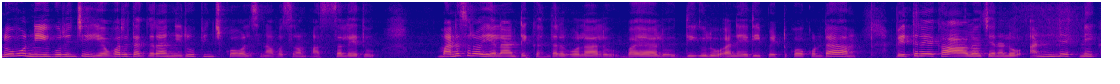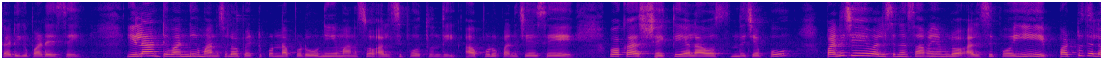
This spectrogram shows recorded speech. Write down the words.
నువ్వు నీ గురించి ఎవరి దగ్గర నిరూపించుకోవాల్సిన అవసరం అస్సలేదు. మనసులో ఎలాంటి గందరగోళాలు భయాలు దిగులు అనేది పెట్టుకోకుండా వ్యతిరేక ఆలోచనలు అన్నిటినీ కడిగి పడేసాయి ఇలాంటివన్నీ మనసులో పెట్టుకున్నప్పుడు నీ మనసు అలసిపోతుంది. అప్పుడు పనిచేసే ఒక శక్తి ఎలా వస్తుంది చెప్పు. పని చేయవలసిన సమయంలో అలసిపోయి పట్టుదల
